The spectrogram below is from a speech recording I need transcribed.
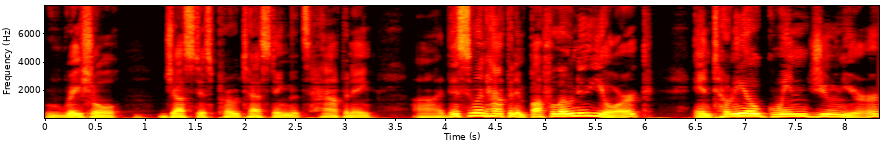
racial justice protesting that's happening. Uh, this one happened in Buffalo, New York. Antonio Gwynn Jr.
